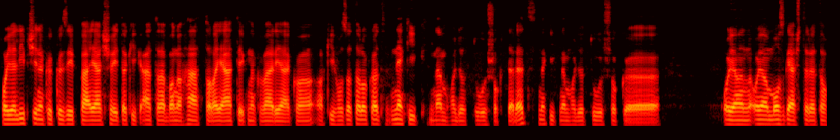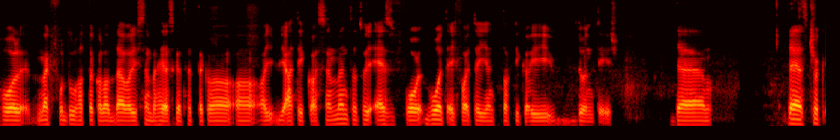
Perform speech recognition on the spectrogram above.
hogy a Lipcsinek a középpályásait, akik általában a háttal a játéknak várják a, a kihozatalokat, nekik nem hagyott túl sok teret, nekik nem hagyott túl sok ö, olyan, olyan mozgásteret, ahol megfordulhattak a labdával és szembe helyezkedhettek a, a, a játékkal szemben, tehát hogy ez volt egyfajta ilyen taktikai döntés. De, de ez csak,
